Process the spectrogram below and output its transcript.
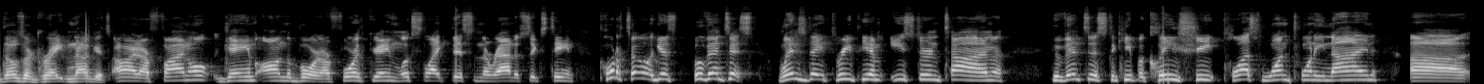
Those are great nuggets. All right, our final game on the board. Our fourth game looks like this in the round of 16. Porto against Juventus. Wednesday, 3 p.m. Eastern Time. Juventus to keep a clean sheet plus 129. Uh,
